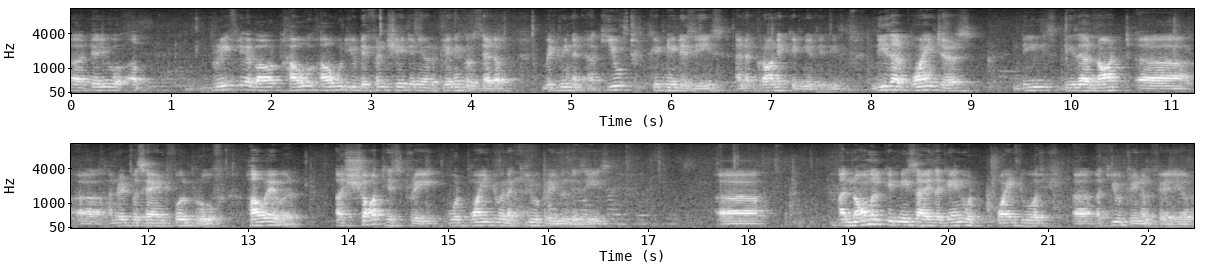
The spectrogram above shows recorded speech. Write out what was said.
uh, tell you uh, briefly about how, how would you differentiate in your clinical setup between an acute kidney disease and a chronic kidney disease. These are pointers. These, these are not 100% uh, foolproof. However, a short history would point to an acute renal disease. Uh, a normal kidney size again would point to a uh, acute renal failure.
